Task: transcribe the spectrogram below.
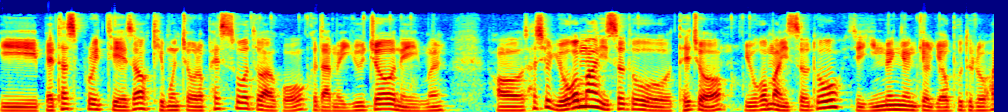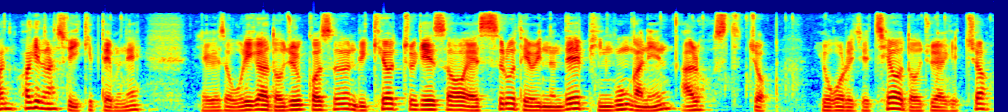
이 Metasploit에서 기본적으로 패스워드하고 그 다음에 username을 어, 사실 이것만 있어도 되죠. 이것만 있어도 이제 익명 연결 여부들을 확인을 할 수 있기 때문에 예, 그래서 우리가 넣어줄 것은 required 쪽에서 yes로 되어 있는데 빈 공간인 R host 쪽 요거를 이제 채워 넣어줘야겠죠.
